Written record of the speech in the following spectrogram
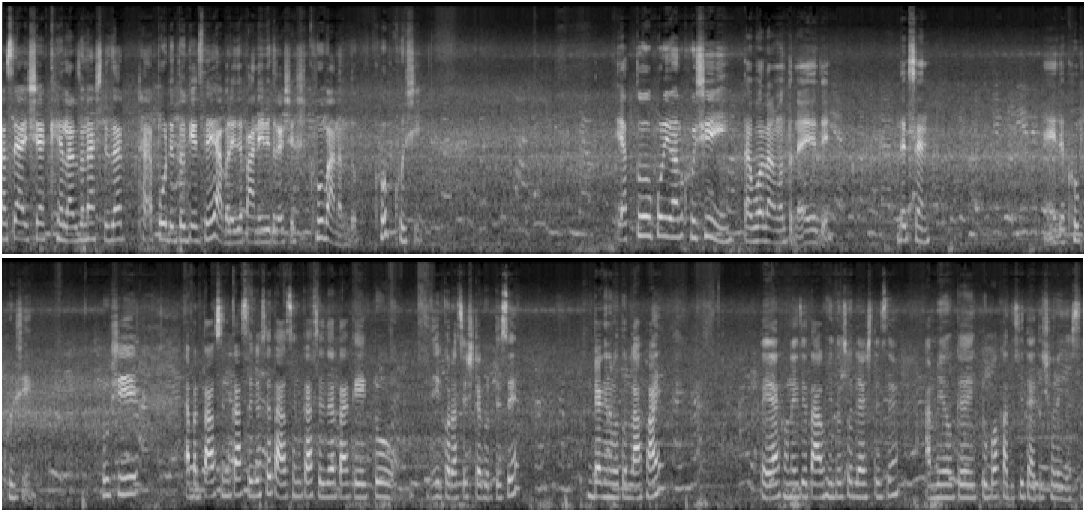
কাছে আইসা খেলার জন্য আসতে যা পড়ে তো গেছে, আবার এই যে পানির ভিতরে এসে খুব আনন্দ, খুব খুশি। এত পরিমাণ খুশি, তা বলার মতো না এই যে, দেখছেন? এই যে খুব খুশি। খুশি, আবার তাওসিন কাছে গেছে, তাওসিন কাছে যা তাকে একটু ই করার চেষ্টা করতেছে, ব্যাঙের মতো লাফায়। তো এখন এই যে তাওহিদও চলে আসতেছে। আমি ওকে একটু বকা দিছি, তাই দিয়ে সরে গেছে।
